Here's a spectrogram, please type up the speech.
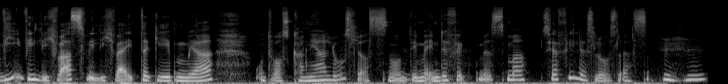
wie will ich, was will ich weitergeben, ja, und was kann ich auch loslassen. Und im Endeffekt müssen wir sehr vieles loslassen. Mhm.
